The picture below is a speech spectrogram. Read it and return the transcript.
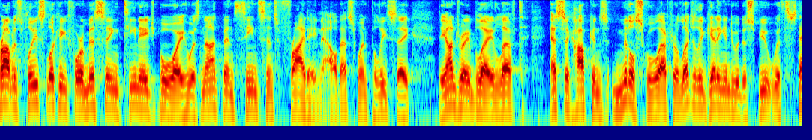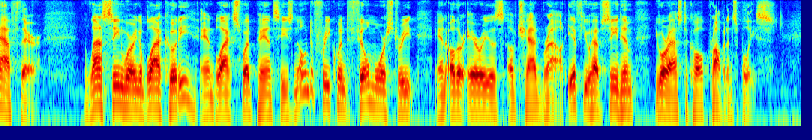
Providence police looking for a missing teenage boy who has not been seen since Friday now. That's when police say DeAndre Blay left Esek Hopkins Middle School after allegedly getting into a dispute with staff there. Last seen wearing a black hoodie and black sweatpants, he's known to frequent Fillmore Street and other areas of Chad Brown. If you have seen him, you are asked to call Providence Police.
